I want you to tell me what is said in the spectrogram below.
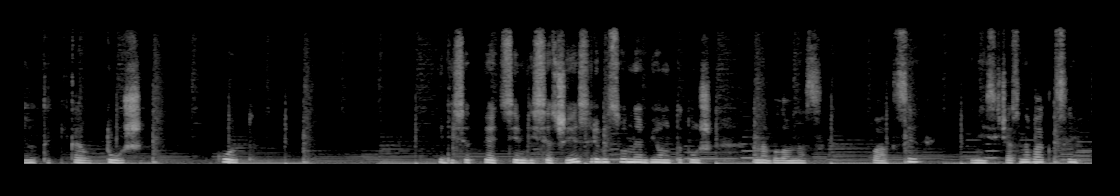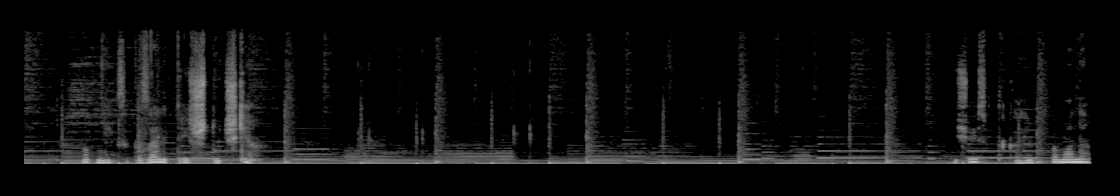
И вот такая вот тушь. Код 5576 революционный объем это тушь. Она была у нас в акции. Не сейчас она в акции. Вот мне их заказали три штучки. Еще есть вот такая помада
